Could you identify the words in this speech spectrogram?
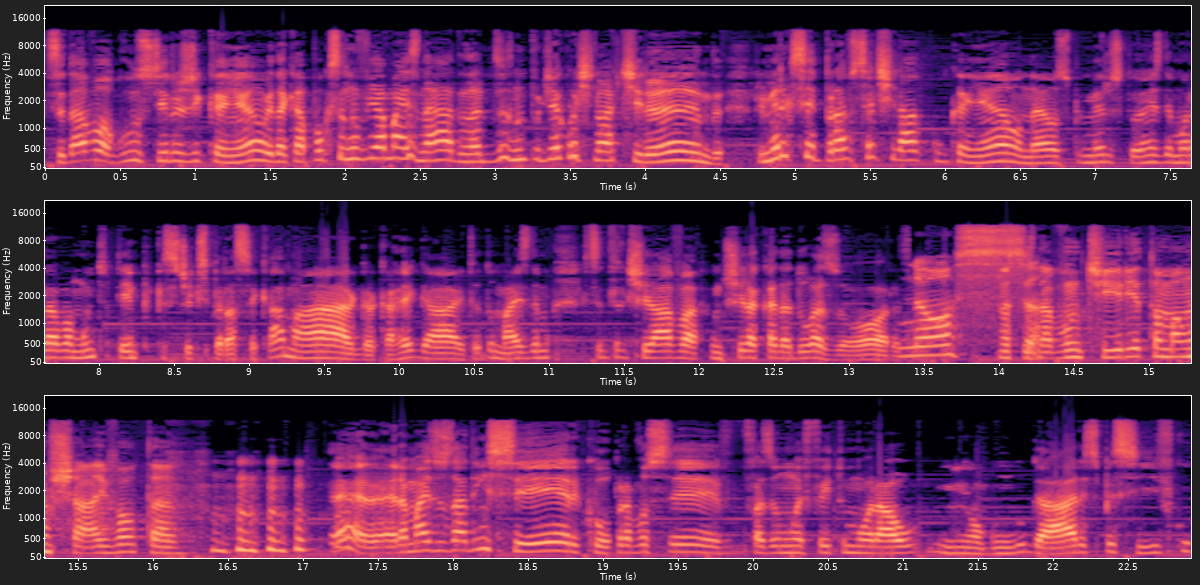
Você dava alguns tiros de canhão e daqui a pouco você não via mais nada, né? você não podia continuar atirando. Primeiro que você, pra você atirar com o canhão, né? Os primeiros canhões demorava muito tempo, porque você tinha que esperar secar a marga, carregar e tudo mais. Você tirava um tiro a cada duas horas. Nossa. Você dava um tiro, ia tomar um chá e voltava. É, era mais usado em cerco, pra você fazer um efeito moral em algum lugar específico.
